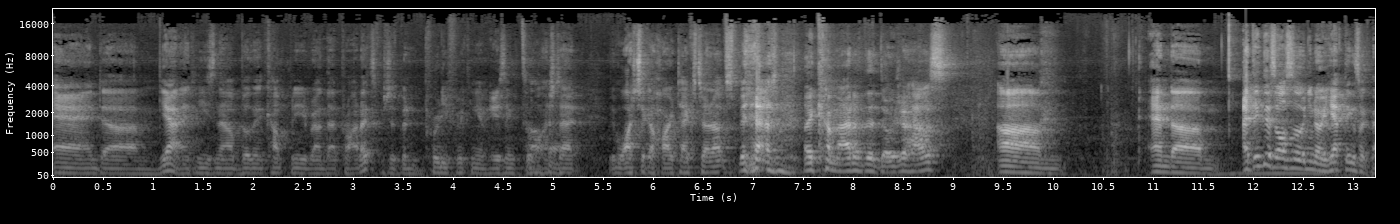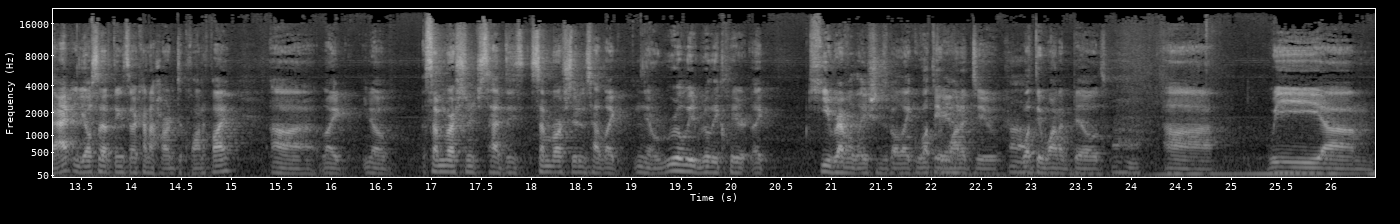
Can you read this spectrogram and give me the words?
And um, yeah, and he's now building a company around that product, which has been pretty freaking amazing to watch Okay. that. Watch like a hard tech startup spit out, like come out of the dojo house. Um, and um, I think there's also, you know, you have things like that, and you also have things that are kind of hard to quantify. Uh, like, you know, some of our students had these, some of our students had like, you know, really, really clear, like, key revelations about like what they Yeah. want to do, Uh-huh. what they want to build. Uh-huh. Uh, we, um,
